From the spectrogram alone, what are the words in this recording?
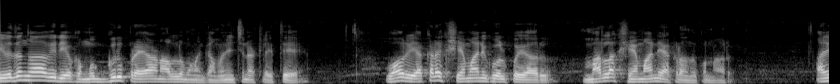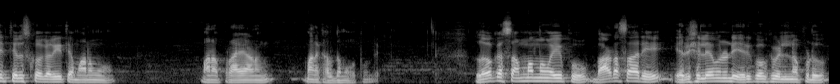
ఈ విధంగా వీరి యొక్క ముగ్గురు ప్రయాణాలను మనం గమనించినట్లయితే వారు ఎక్కడ క్షేమాన్ని కోల్పోయారు మరలా క్షేమాన్ని ఎక్కడ అందుకున్నారు? అని తెలుసుకోగలిగితే మనము మన ప్రయాణం మనకు అర్థమవుతుంది. లోక సంబంధం వైపు బాటసారి ఎరుషలేము నుండి ఎరుకోకు వెళ్ళినప్పుడు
